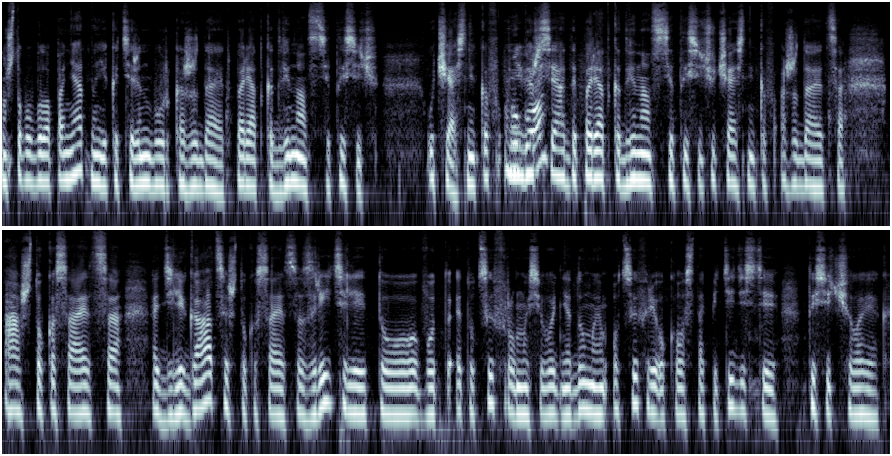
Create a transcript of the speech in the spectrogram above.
Но чтобы было понятно, Екатеринбург ожидает порядка 12 тысяч участников Ого. универсиады, порядка 12 тысяч участников ожидается. А что касается делегаций, что касается зрителей, то вот эту цифру мы сегодня думаем о цифре около 150 тысяч человек.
